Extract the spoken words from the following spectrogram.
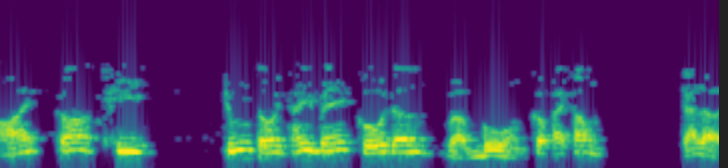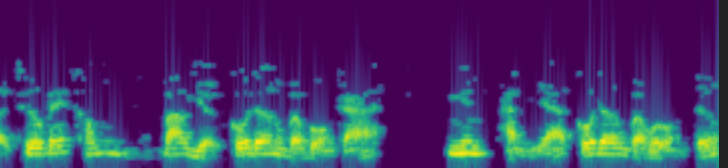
hỏi có khi chúng tôi thấy bé cô đơn và buồn có phải không? Trả lời thưa bé không bao giờ cô đơn và buồn cả, nhưng hành giả cô đơn và buồn tưởng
